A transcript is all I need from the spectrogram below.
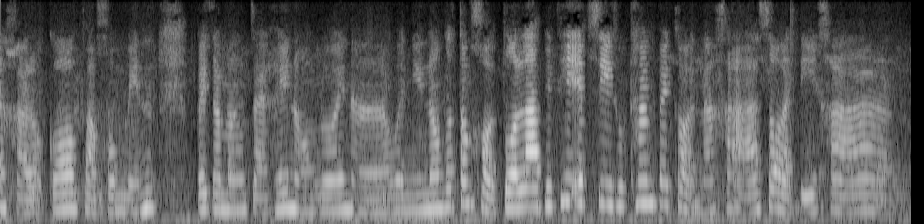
นะคะ แล้วก็ฝากคอมเมนต์ไปกำลังใจให้น้องด้วยนะ วันนี้น้องก็ต้องขอตัวลาพี่ๆ FC ทุกท่านไปก่อนนะคะ สวัสดีค่ะ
